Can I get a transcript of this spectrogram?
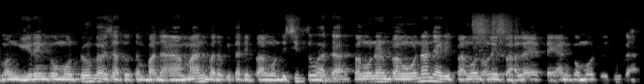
menggiring komodo ke satu tempat yang aman baru kita dibangun. Di situ ada bangunan-bangunan yang dibangun oleh Balai TN Komodo juga.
